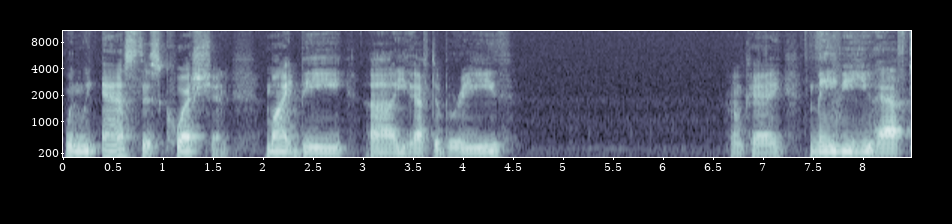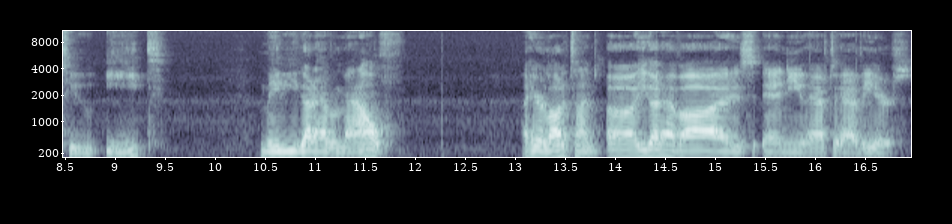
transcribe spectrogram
when we ask this question might be uh, you have to breathe. Okay. Maybe you have to eat. Maybe you got to have a mouth. I hear a lot of times, uh, you got to have eyes and you have to have ears.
